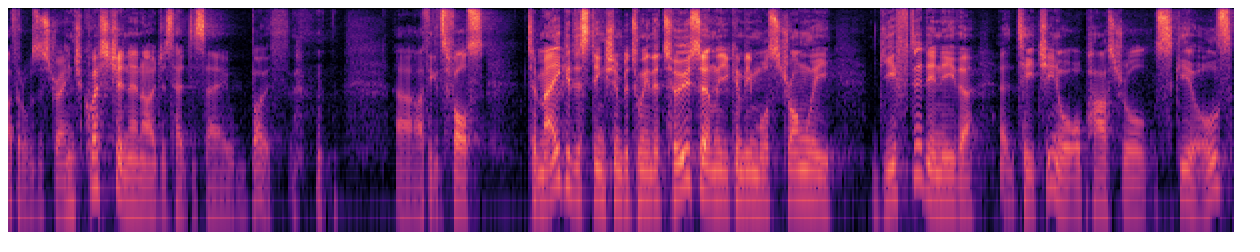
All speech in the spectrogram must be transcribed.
I thought it was a strange question, and I just had to say both. uh, I think it's false to make a distinction between the two. Certainly, you can be more strongly gifted in either uh, teaching or pastoral skills,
